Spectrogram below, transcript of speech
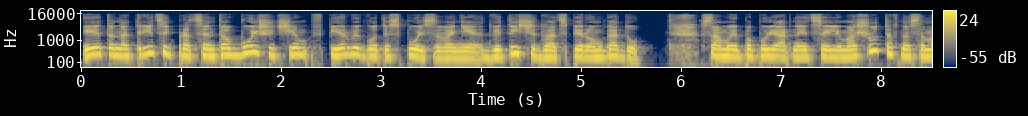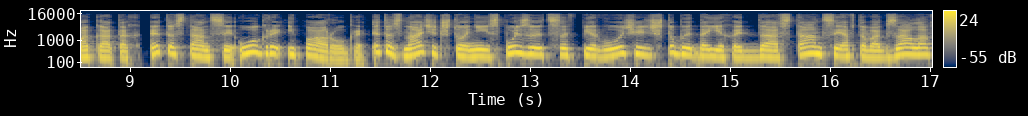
И это на 30% больше, чем в первый год использования в 2021 году. Самые популярные цели маршрутов на самокатах – это станции Огры и Парогры. Это значит, что они используются в первую очередь, чтобы доехать до станций, автовокзалов,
